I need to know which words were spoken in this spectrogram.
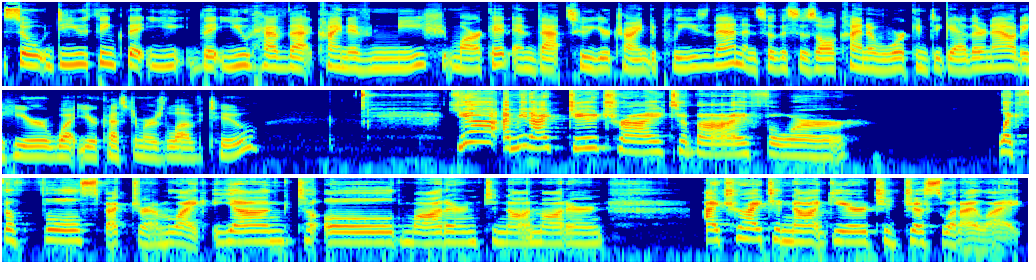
So do you think that you that you have that kind of niche market and that's who you're trying to please then? And so this is all kind of working together now to hear what your customers love too? Yeah, I mean I do try to buy for like the full spectrum, like young to old, modern to non modern. I try to not gear to just what I like.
